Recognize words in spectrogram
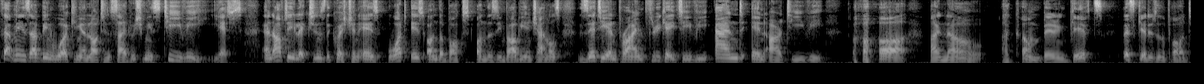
that means I've been working a lot inside, which means TV, yes. And after elections, the question is what is on the box on the Zimbabwean channels ZTN Prime, 3K TV, and NRTV? I know. I come bearing gifts. Let's get into the pod.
